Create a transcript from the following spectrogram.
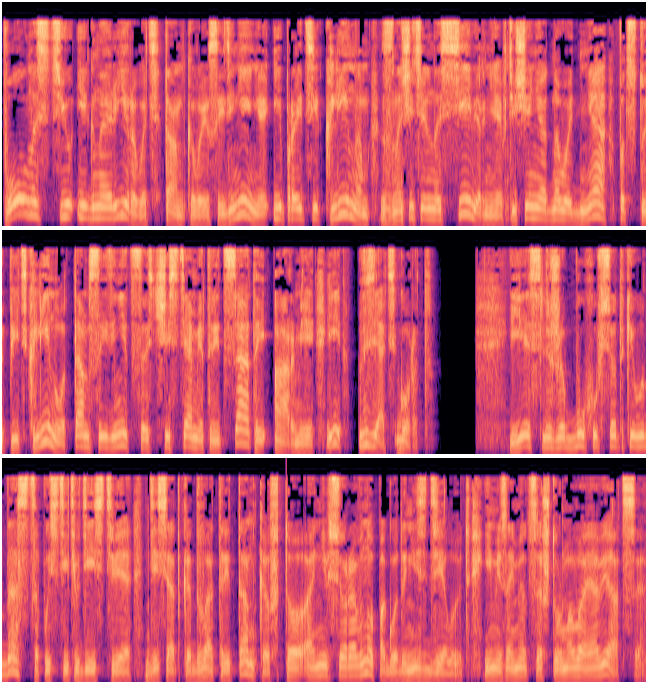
полностью игнорировать танковые соединения и пройти клином значительно севернее в течение одного дня подступить к Лину, там соединиться с частями 30-й армии и взять город. Если же Буху все таки удастся пустить в действие десятка два-три танков, то они все равно погоды не сделают. Ими займется штурмовая авиация.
